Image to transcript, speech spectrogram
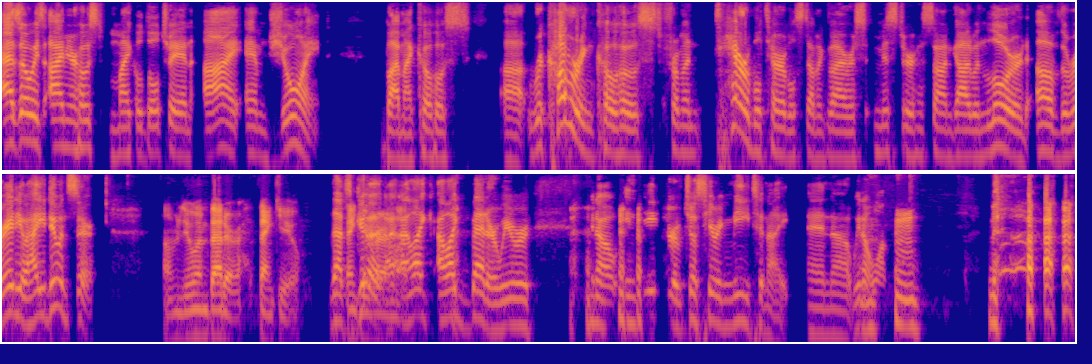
As always, I'm your host, Michael Dolce, and I am joined by my co host, uh, recovering co-host from a terrible, terrible stomach virus, Mr. Hassan Godwin, Lord of the Radio. How you doing, sir? I'm doing better. Thank you. That's Thank good. very I, I like I like better. We were, you know, in danger of just hearing me tonight, and uh, we don't want Mhm.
